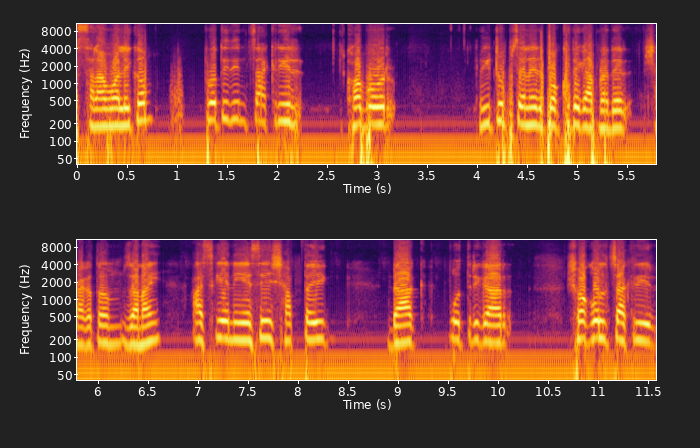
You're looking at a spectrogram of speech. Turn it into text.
আসসালামু আলাইকুম। প্রতিদিন চাকরির খবর ইউটিউব চ্যানেলের পক্ষ থেকে আপনাদের স্বাগতম জানাই। আজকে নিয়ে এসেছি সাপ্তাহিক ডাক পত্রিকার সকল চাকরির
